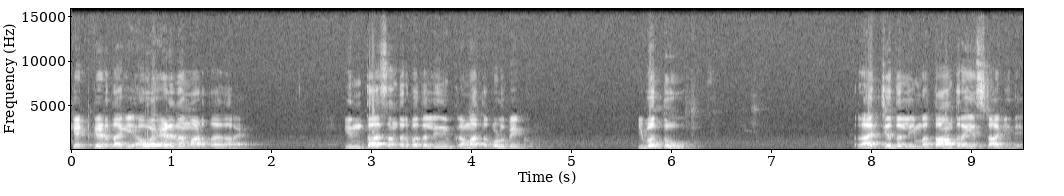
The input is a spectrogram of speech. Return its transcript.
ಕೆಟ್ಟ ಕೆಟ್ಟದಾಗಿ ಅವಹೇಳನ ಮಾಡ್ತಾ ಇದ್ದಾರೆ ಇಂಥ ಸಂದರ್ಭದಲ್ಲಿ ನೀವು ಕ್ರಮ ತಗೊಳ್ಬೇಕು. ಇವತ್ತು ರಾಜ್ಯದಲ್ಲಿ ಮತಾಂತರ ಎಷ್ಟಾಗಿದೆ?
